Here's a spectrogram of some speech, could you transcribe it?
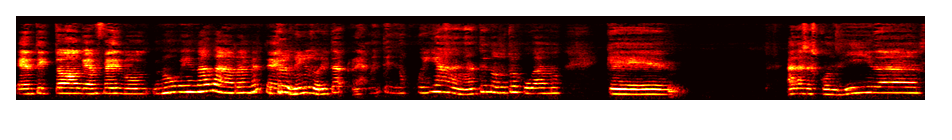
en TikTok, en Facebook, no ven nada realmente. que los niños ahorita realmente no juegan. Antes nosotros jugábamos que a las escondidas,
